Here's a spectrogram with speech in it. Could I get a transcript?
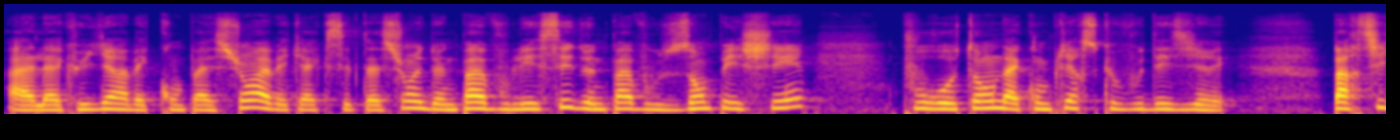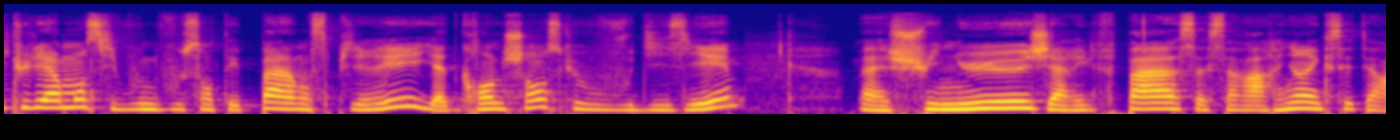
à l'accueillir avec compassion, avec acceptation, et de ne pas vous laisser, de ne pas vous empêcher pour autant d'accomplir ce que vous désirez. Particulièrement si vous ne vous sentez pas inspiré, il y a de grandes chances que vous vous disiez bah, je suis nue, j'y arrive pas, ça sert à rien, etc.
